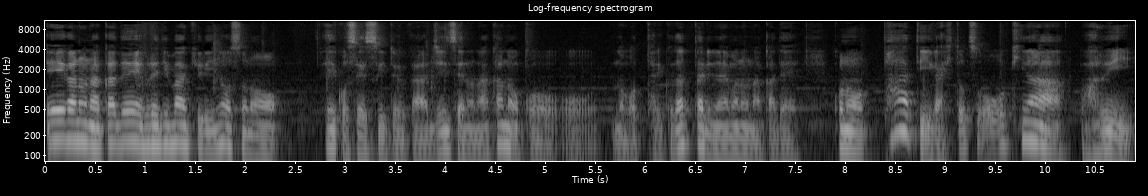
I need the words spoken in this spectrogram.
映画の中でフレディ・マーキュリーのその栄光盛衰というか人生の中のこう登ったり下ったりの山の中でこのパーティーが一つ大きな悪い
